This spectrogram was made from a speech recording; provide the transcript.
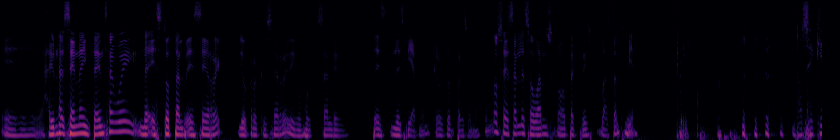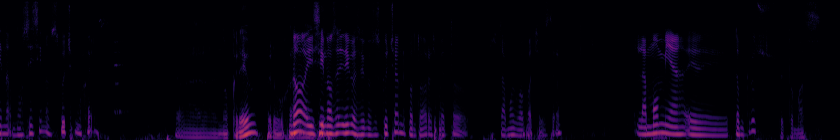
Eh, hay una escena intensa, güey. Es total, es R. Yo creo que es R, digo, porque sale, es lesbiana, creo que el personaje. No sé, sale sobándose con otra actriz bastante bien. Qué rico. No sé quién, no, no sé si nos escuchan mujeres. Ah, no creo, pero ojalá. No, y si nos, digo, si nos escuchan, con todo respeto, está muy guapa Theron. La momia, eh, Tom Cruise. De Tomás.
